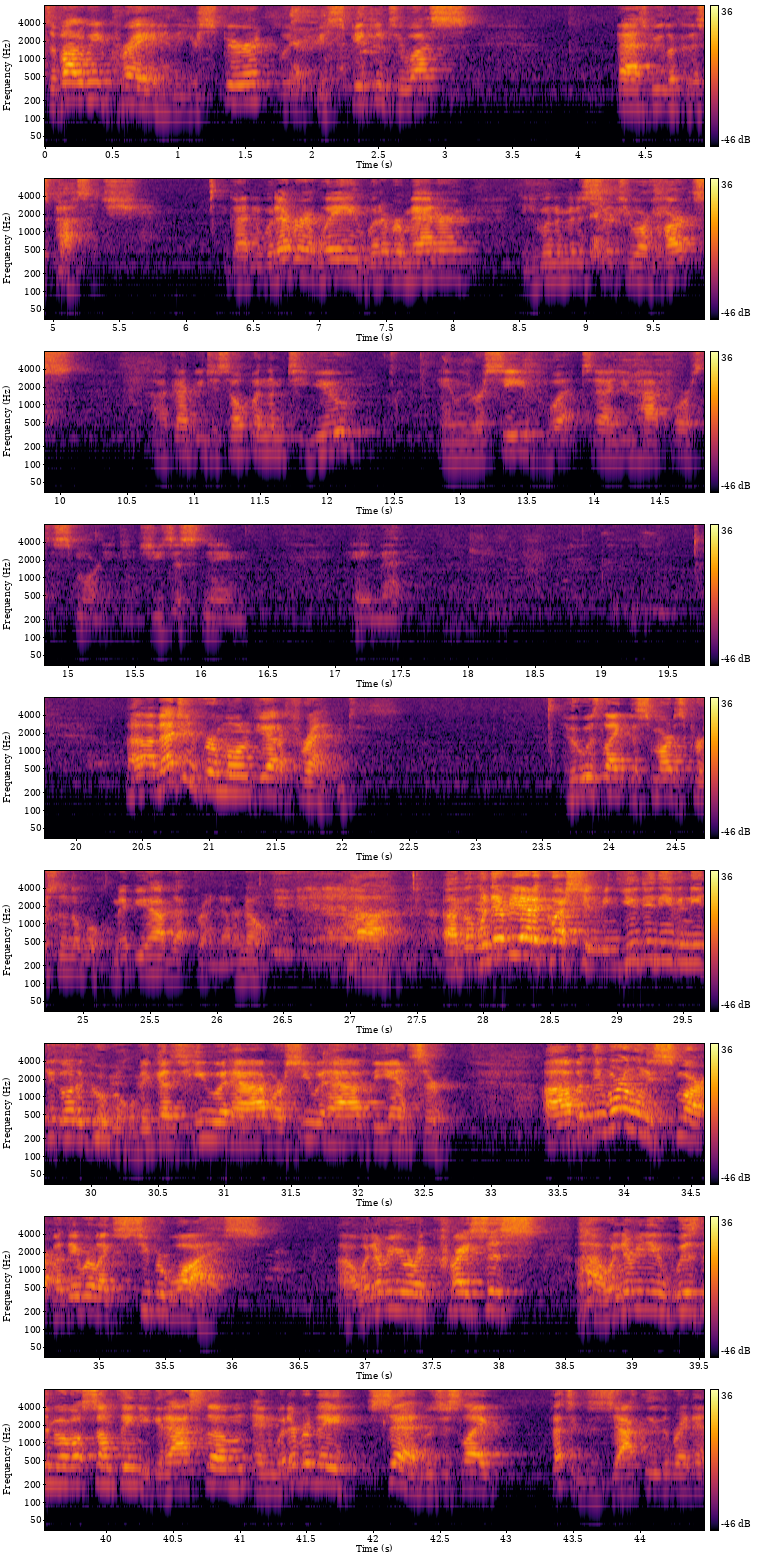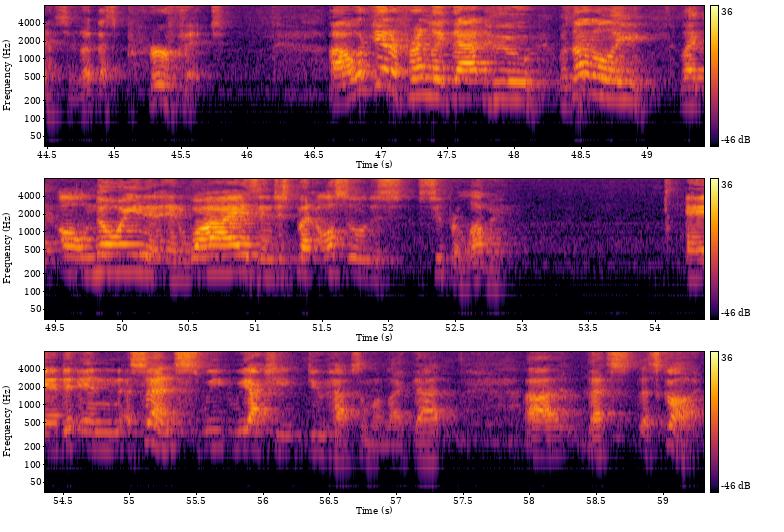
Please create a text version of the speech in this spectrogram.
So, Father, we pray that your Spirit would be speaking to us as we look at this passage. God, in whatever way, in whatever manner that you want to minister to our hearts, uh, God, we just open them to you and we receive what uh, you have for us this morning. In Jesus' name, amen. Uh, imagine for a moment if you had a friend who was like the smartest person in the world. Maybe you have that friend, I don't know. Uh, uh, but whenever you had a question, I mean, you didn't even need to go to Google because he would have or she would have the answer. Uh, but they weren't only smart, but they were like super wise. Uh, whenever you were in crisis, uh, whenever you needed wisdom about something, you could ask them, and whatever they said was just like, that's exactly the right answer. That, that's perfect. Uh, what if you had a friend like that who was not only like all knowing and, and wise and just, but also just super loving? And in a sense, we, we actually do have someone like that. Uh, that's, that's God.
